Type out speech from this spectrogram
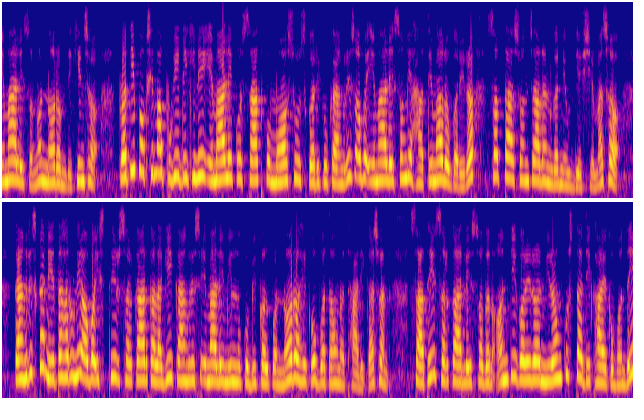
एमालेसँग नरम देखिन्छ। प्रतिपक्षमा पुगेदेखि नै एमालेको साथको महसुस गरेको काङ्ग्रेस अब एमाले सँगै हातेमालो गरेर सत्ता सञ्चालन गर्ने उद्देश्यमा छ। काङ्ग्रेसका नेताहरूले अब स्थिर सरकारका लागि काङ्ग्रेस एमाले मिल्नुको विकल्प नरहेको बताउन थालेका छन्। साथै सरकारले सदन अन्त्य गरेर निरङ्कुशता देखाएको भन्दै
